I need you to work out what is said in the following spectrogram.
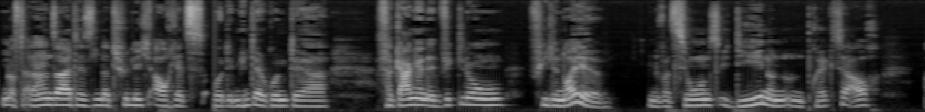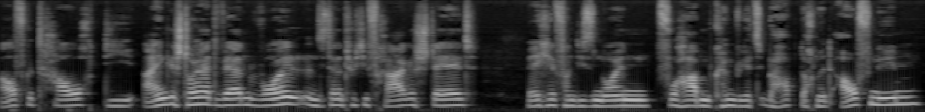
Und auf der anderen Seite sind natürlich auch jetzt vor dem Hintergrund der vergangenen Entwicklungen viele neue Innovationsideen und, und Projekte auch aufgetaucht, die eingesteuert werden wollen und sich dann natürlich die Frage stellt, welche von diesen neuen Vorhaben können wir jetzt überhaupt noch mit aufnehmen?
